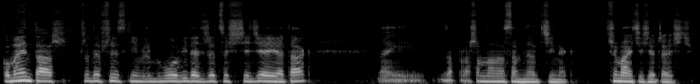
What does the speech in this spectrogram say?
komentarz przede wszystkim, żeby było widać, że coś się dzieje, tak? No i zapraszam na następny odcinek. Trzymajcie się, cześć.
